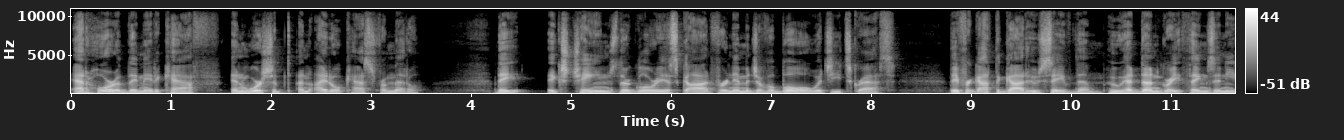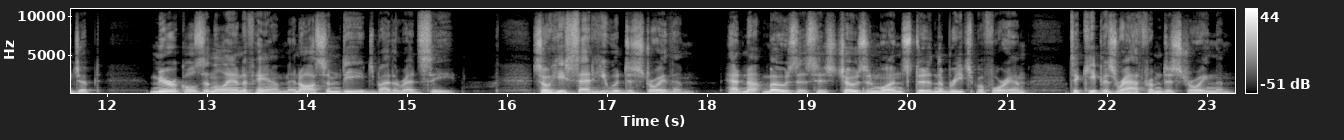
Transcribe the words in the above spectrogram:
At Horeb they made a calf and worshipped an idol cast from metal. They exchanged their glorious God for an image of a bull which eats grass. They forgot the God who saved them, who had done great things in Egypt, miracles in the land of Ham, and awesome deeds by the Red Sea. So he said he would destroy them. Had not Moses, his chosen one, stood in the breach before him to keep his wrath from destroying them?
